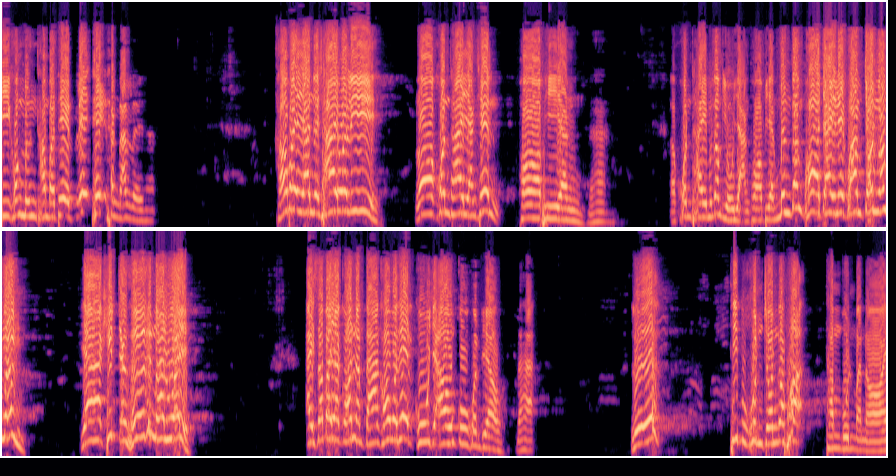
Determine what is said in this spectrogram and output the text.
ดีของมึงทำประเทศเละเทะทั้งนั้นเลยนะเขาพยายามจะใช้วลี รอคนไทยอย่างเช่น พอเพียงนะฮะคนไทยมึงต้องอยู่อย่างพอเพียง มึงต้องพอใจในความจนของมึง อย่าคิดจะฮือขึ้นมารวย ไอ้ทรัพยากรต่าง ๆ ของประเทศกูจะเอากูคนเดียวนะฮะหรือที่บุคคลจนก็เพราะทำบุญมาน้อย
